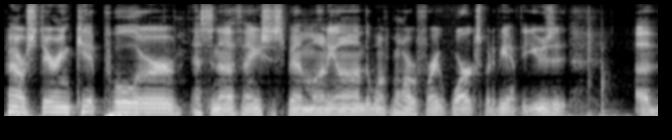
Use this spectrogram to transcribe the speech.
Power steering kit puller. That's another thing you should spend money on. The one from Harbor Freight works, but if you have to use it uh,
